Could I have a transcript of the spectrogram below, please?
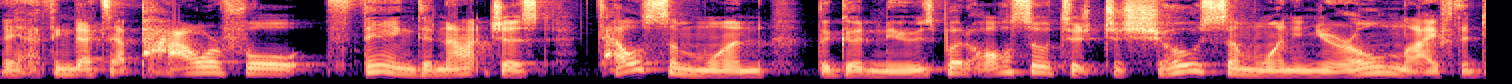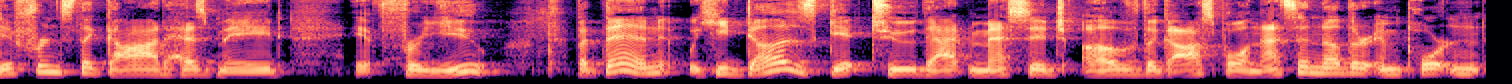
I think that's a powerful thing to not just tell someone the good news, but also to, to show someone in your own life the difference that God has made for you. But then he does get to that message of the gospel, and that's another important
